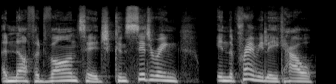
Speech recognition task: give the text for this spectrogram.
enough advantage, considering in the Premier League how,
